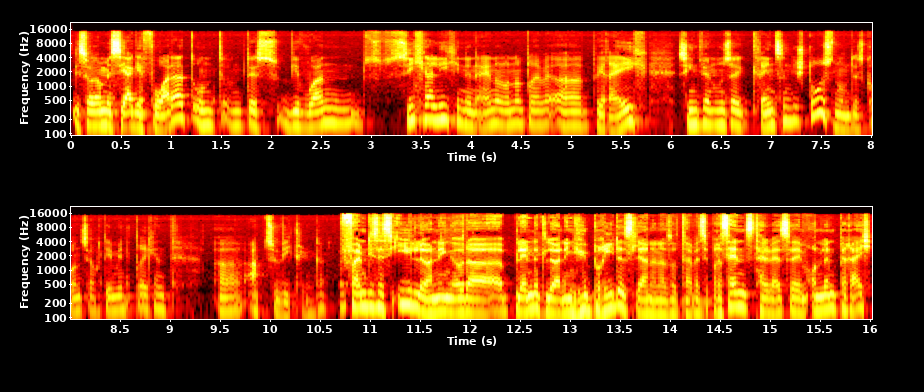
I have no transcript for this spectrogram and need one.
ich sage einmal, sehr gefordert und, und das, wir waren sicherlich in den einen oder anderen äh, Bereich, sind wir an unsere Grenzen gestoßen, um das Ganze auch dementsprechend äh, abzuwickeln. Gell? Vor allem dieses E-Learning oder Blended Learning, hybrides Lernen, also teilweise Präsenz, teilweise im Online-Bereich.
